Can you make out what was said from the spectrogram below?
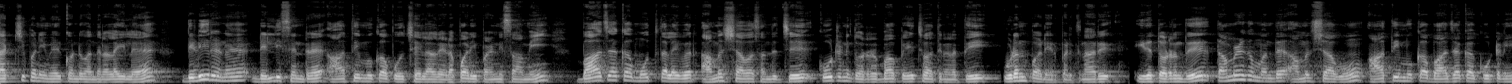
கட்சி பணி மேற்கொண்டு வந்த நிலையில் திடீரென டெல்லி சென்ற அதிமுக பொதுச் செயலாளர் எடப்பாடி பழனிசாமி பாஜக மூத்த தலைவர் அமித்ஷாவை சந்தித்து கூட்டணி தொடர்பாக பேச்சுவார்த்தை நடத்தி உடன்பாடு ஏற்படுத்தினார். இதை தொடர்ந்து தமிழகம் வந்த அமித்ஷாவும் அதிமுக பாஜக கூட்டணி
